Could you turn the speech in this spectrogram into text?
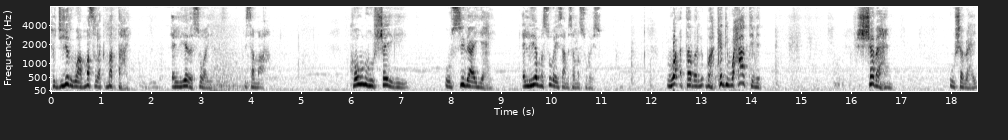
xujiyadu waa maslak ma tahay. Ciliyada sugaya mise ma aha. Kownuhu shaygii uu sidaa yahay. Ciliye ma sugaysaa mise ma sugayso. Wactaba kadib waxaa timid shabahan uu shabahay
